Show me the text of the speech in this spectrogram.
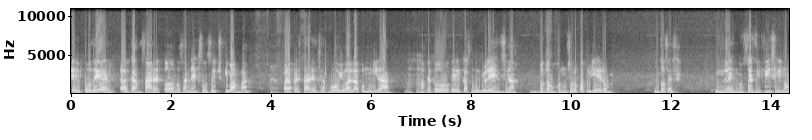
eh, poder alcanzar todos los anexos de Chuquibamba para prestar ese apoyo a la comunidad. Más que todo eh, casos de violencia, contamos con un solo patrullero, entonces no sé, es difícil, ¿no?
